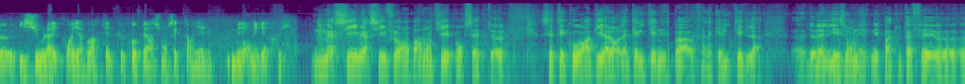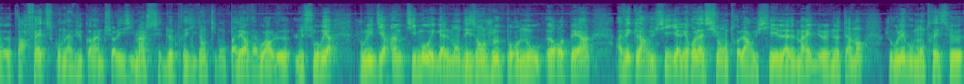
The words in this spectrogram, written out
Euh, ici ou là, il pourrait y avoir quelques coopérations sectorielles, mais, mais guère plus. Merci, merci Florent Parmentier pour cette, cet écho rapide. Alors la qualité n'est pas, enfin la qualité de la, euh, de la liaison n'est pas tout à fait euh, euh, parfaite. Ce qu'on a vu quand même sur les images, c'est deux présidents qui n'ont pas l'air d'avoir le, sourire. Je voulais dire un petit mot également des enjeux pour nous, Européens. Avec la Russie, il y a les relations entre la Russie et l'Allemagne notamment. Je voulais vous montrer ce,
